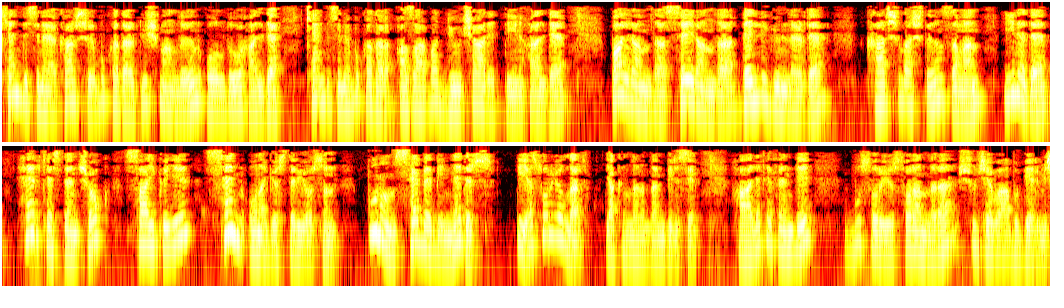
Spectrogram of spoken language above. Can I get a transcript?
kendisine karşı bu kadar düşmanlığın olduğu halde, kendisine bu kadar azaba düçar ettiğin halde, bayramda, seyranda, belli günlerde karşılaştığın zaman yine de herkesten çok saygıyı sen ona gösteriyorsun.'' Bunun sebebi nedir diye soruyorlar yakınlarından birisi. Halet Efendi bu soruyu soranlara şu cevabı vermiş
